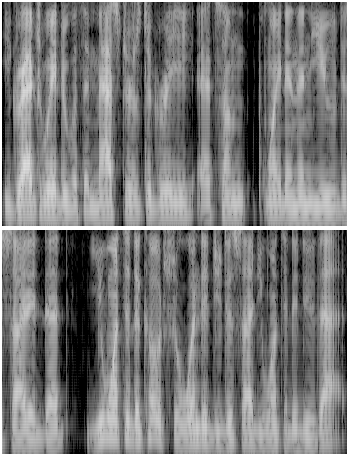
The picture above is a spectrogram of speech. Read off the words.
you graduated with a master's degree at some point, and then you decided that you wanted to coach. So when did you decide you wanted to do that?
